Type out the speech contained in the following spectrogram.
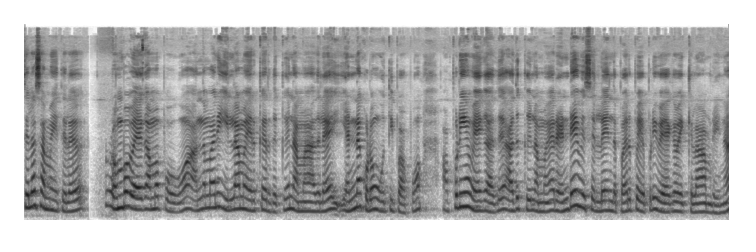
சில சமயத்தில் ரொம்ப வேகாமல் போகும். அந்த மாதிரி இல்லாமல் இருக்கிறதுக்கு நம்ம அதில் எண்ணெய் கூட ஊற்றி பார்ப்போம். அப்படியும் வேகாது. அதுக்கு நம்ம ரெண்டே விசிலில் இந்த பருப்பை எப்படி வேக வைக்கலாம் அப்படின்னா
